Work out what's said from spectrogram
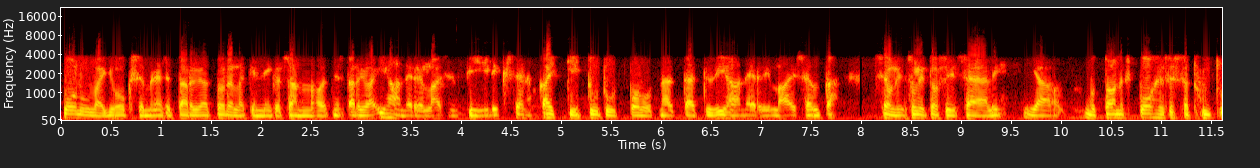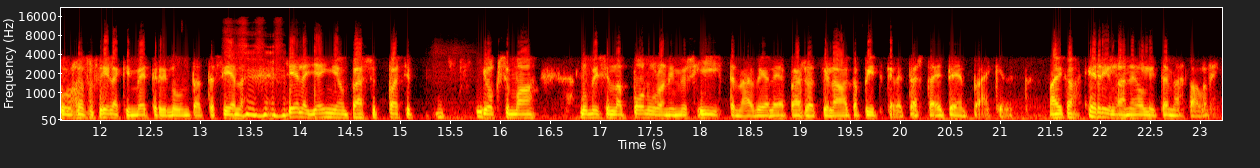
polulla juokseminen, se tarjoaa todellakin, niin kuin sanoit, niin se tarjoaa ihan erilaisen fiiliksen. Kaikki tutut polut näyttäytyy ihan erilaiselta. Se oli, se oli tosi sääli, ja, mutta onneksi pohjoisessa tuntuu olevan vieläkin metrilunta, että siellä, siellä jengi on päässyt paitsi juoksemaan lumisilla polulla, niin myös hiihtämään vielä ja pääsevät vielä aika pitkälle tästä eteenpäinkin. Aika erilainen oli tämä talvi.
